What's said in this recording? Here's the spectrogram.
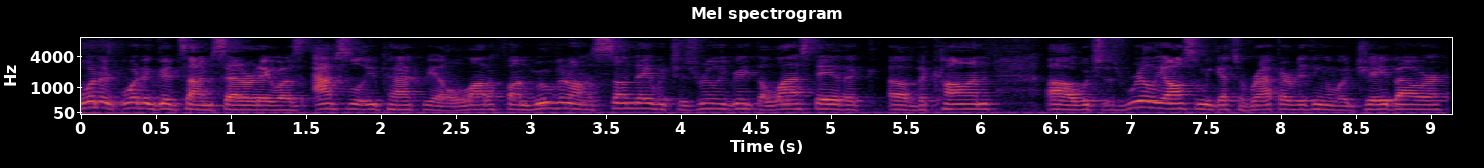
what a what a good time Saturday was. Absolutely packed. We had a lot of fun. Moving on to Sunday, which is really great. The last day of the of the con, uh, which is really awesome. We got to wrap everything up with Jay Bauer.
